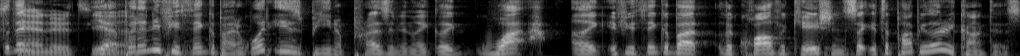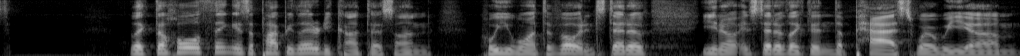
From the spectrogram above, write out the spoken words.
But then- standards. Yeah. but then if you think about it, what is being a president? Like like what like if you think about the qualifications, like it's a popularity contest. Like the whole thing is a popularity contest on who you want to vote instead of, you know, instead of like the, in the past where we um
